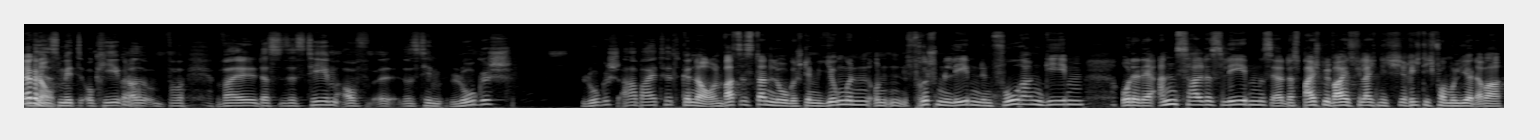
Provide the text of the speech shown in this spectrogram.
ja, genau. Dieses mit, okay, Genau. also, weil das System auf äh, das System logisch, logisch arbeitet. Genau, und was ist dann logisch? Dem jungen und frischem Leben den Vorrang geben oder der Anzahl des Lebens? Das Beispiel war jetzt vielleicht nicht richtig formuliert, aber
